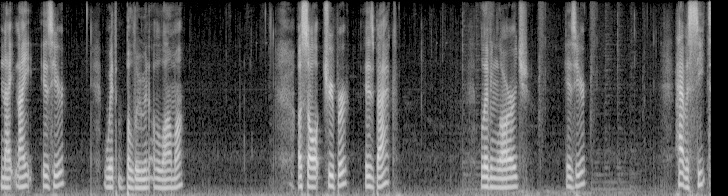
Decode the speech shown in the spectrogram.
Night Night is here with Balloon Llama. Assault Trooper is back Living Large is here. Have a Seat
